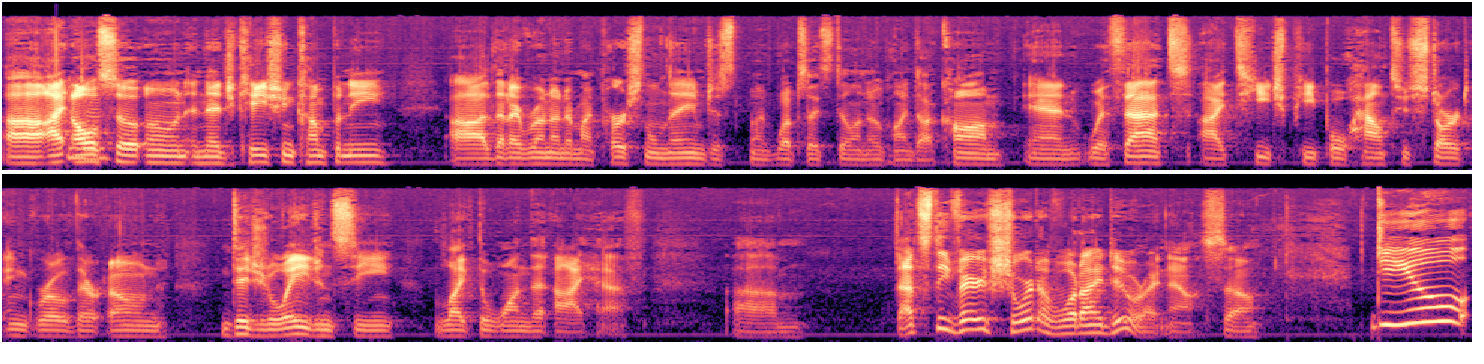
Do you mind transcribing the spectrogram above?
Uh, I also own an education company uh, that I run under my personal name. Just my website's dylanogline.com. And with that, I teach people how to start and grow their own digital agency like the one that I have. Um, that's the very short of what I do right now. So Do you.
